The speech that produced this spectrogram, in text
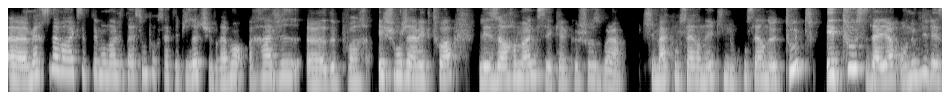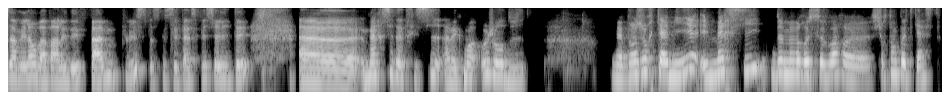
euh, merci d'avoir accepté mon invitation pour cet épisode. Je suis vraiment ravie euh, de pouvoir échanger avec toi. Les hormones, c'est quelque chose voilà, qui m'a concernée, qui nous concerne toutes et tous d'ailleurs. On oublie les hommes et là, on va parler des femmes plus parce que c'est ta spécialité. Euh, merci d'être ici avec moi aujourd'hui. Ben, bonjour Camille et merci de me recevoir sur ton podcast.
